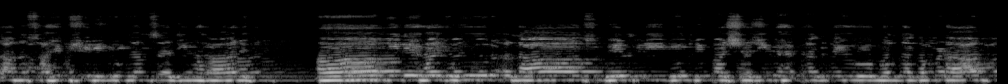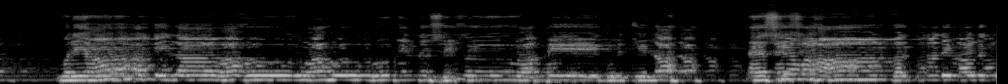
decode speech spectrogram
ਧੰਨ ਸਾਹਿਬ ਸ੍ਰੀ ਗੁਰੂ ਗ੍ਰੰਥ ਸਾਹਿਬ ਜੀ ਮਹਾਰਾਜ। ਆਪ ਜੀ ਦੇ ਹਜ਼ੂਰ ਅਰਦਾਸ ਬੇਨਤੀ ਜੋਦਰੀ ਪਾਤਸ਼ਾਹ ਜੀ ਵਹਿ ਪ੍ਰਗਟਿਓ ਮਰਦਾ ਗੰਬੜਾ ਵਰਿਆਮ ਅਕੇਲਾ ਵਾਹੋ ਵਾਹੋ ਗੋਬਿੰਦ ਸਿੰਘ ਆਪੇ ਗੁਰ ਚੇਲਾ ਐਸੀਆਂ ਮਹਾਨ ਬਰਕਤਾਂ ਦੇ ਮਾਲਕ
